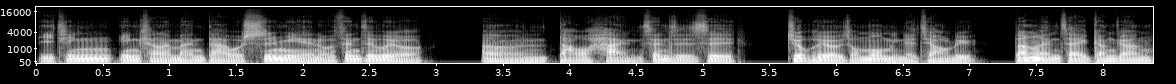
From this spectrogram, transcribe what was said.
已经影响了蛮大。我失眠，我甚至会有嗯盗汗，甚至是就会有一种莫名的焦虑。当然，在刚刚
